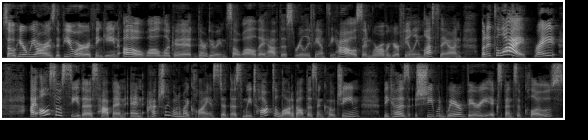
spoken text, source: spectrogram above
So here we are as the viewer thinking, oh, well, look at, they're doing so well. They have this really fancy house and we're over here feeling less than, but it's a lie, right? I also see this happen, and actually, one of my clients did this, and we talked a lot about this in coaching because she would wear very expensive clothes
